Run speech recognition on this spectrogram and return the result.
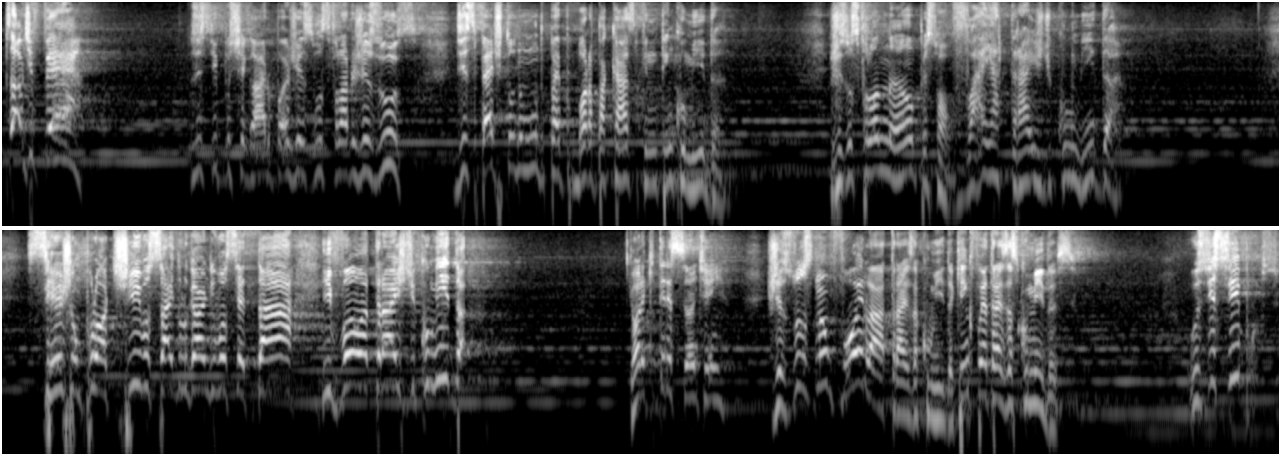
Precisava de fé. Os discípulos chegaram para Jesus, falaram: Jesus, despede todo mundo para ir embora para casa porque não tem comida. Jesus falou: Não, pessoal, vai atrás de comida. Sejam proativos, sai do lugar onde você está e vão atrás de comida. E olha que interessante, hein? Jesus não foi lá atrás da comida. Quem que foi atrás das comidas? Os discípulos.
